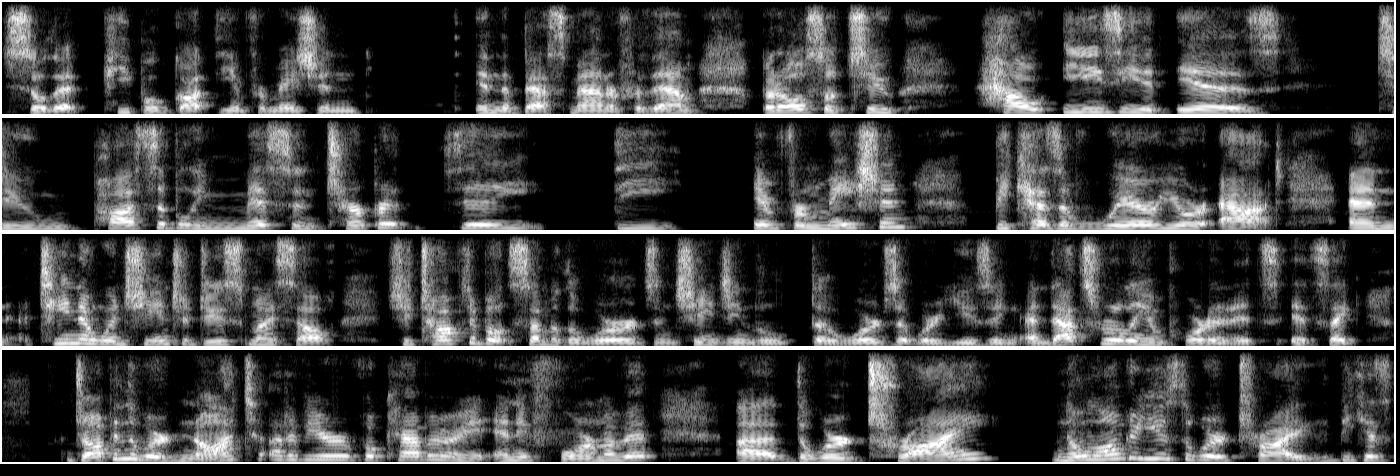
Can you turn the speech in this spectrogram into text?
so that people got the information in the best manner for them, but also to how easy it is to possibly misinterpret the the information because of where you're at. And Tina, when she introduced myself, she talked about some of the words and changing the, the words that we're using. And that's really important. It's it's like dropping the word not out of your vocabulary, any form of it. Uh, the word try no longer use the word try because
